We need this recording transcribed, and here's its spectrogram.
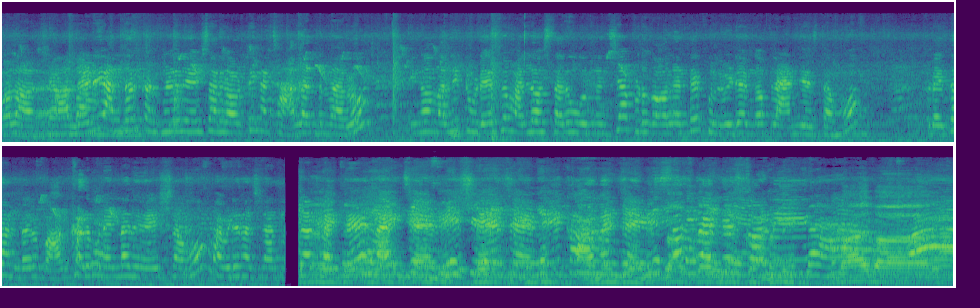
వాళ్ళు ఆల్రెడీ అందరూ కడుపు మీద చేస్తారు కాబట్టి ఇంకా చాలా అంటున్నారు. ఇంకా మళ్ళీ టూ డేస్లో మళ్ళీ వస్తారు ఊరు నుంచి. అప్పుడు కావాలంటే ఫుల్ వీడియో ఇంకా ప్లాన్ చేస్తాము. ఇప్పుడైతే అందరూ బాగా కడుపు నిండా తినేసినాము. మా వీడియో నచ్చినట్లయితే లైక్ చేయండి షేర్ చేయండి కామెంట్ చేయండి సబ్స్క్రైబ్ చేసుకోండి. బాయ్ బాయ్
